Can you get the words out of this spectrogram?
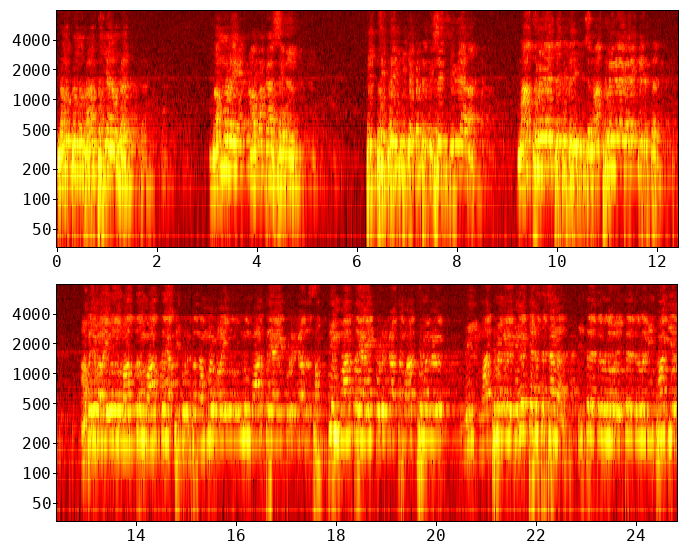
നമുക്കൊന്ന് പ്രാർത്ഥിക്കാനുണ്ട്. നമ്മുടെ അവകാശങ്ങൾ തെറ്റിദ്ധരിപ്പിക്കപ്പെട്ട് നിഷേധിക്കുകയാണ്. മാധ്യമങ്ങളെ തെറ്റിദ്ധരിപ്പിച്ച് മാധ്യമങ്ങളെ വിലക്കെടുത്ത് അവർ പറയുന്നത് മാത്രം വാർത്തയാക്കി കൊടുത്ത് നമ്മൾ പറയുന്നത് ഒന്നും വാർത്തയായി കൊടുക്കാതെ സത്യം വാർത്തയായി കൊടുക്കാത്ത മാധ്യമങ്ങൾ മാധ്യമങ്ങളെ വിലക്കെടുത്തിട്ടാണ് ഇത്തരത്തിലുള്ളവർ ഇത്തരത്തിലുള്ള വിഭാഗീയത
